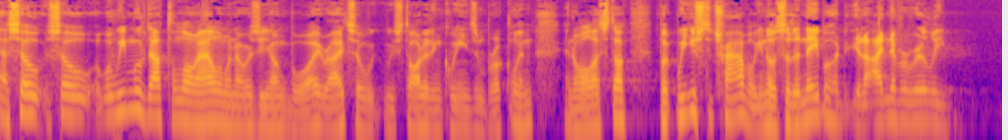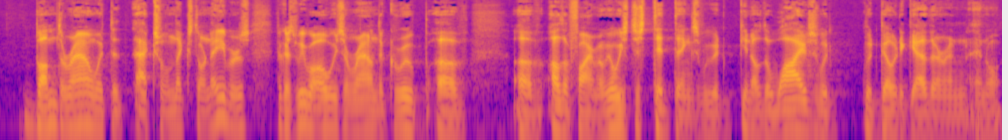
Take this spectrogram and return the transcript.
yeah. So so when we moved out to Long Island when I was a young boy, right? So we- we started in Queens and Brooklyn and all that stuff. But we used to travel, you know. So the neighborhood, you know, I never really bummed around with the actual next door neighbors because we were always around the group of of other firemen. We always just did things. We would, you know, the wives would would go together and and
